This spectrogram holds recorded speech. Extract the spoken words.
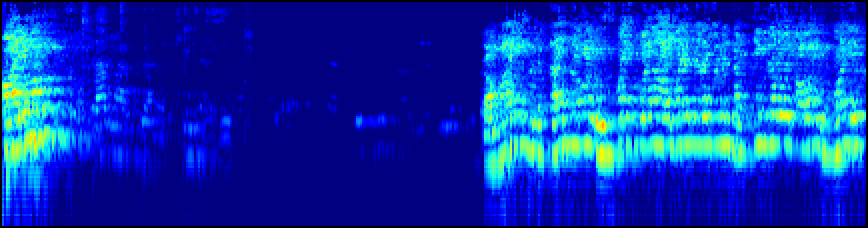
પાણીમાં તમારી તમે નક્કી કરો તમારું એક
